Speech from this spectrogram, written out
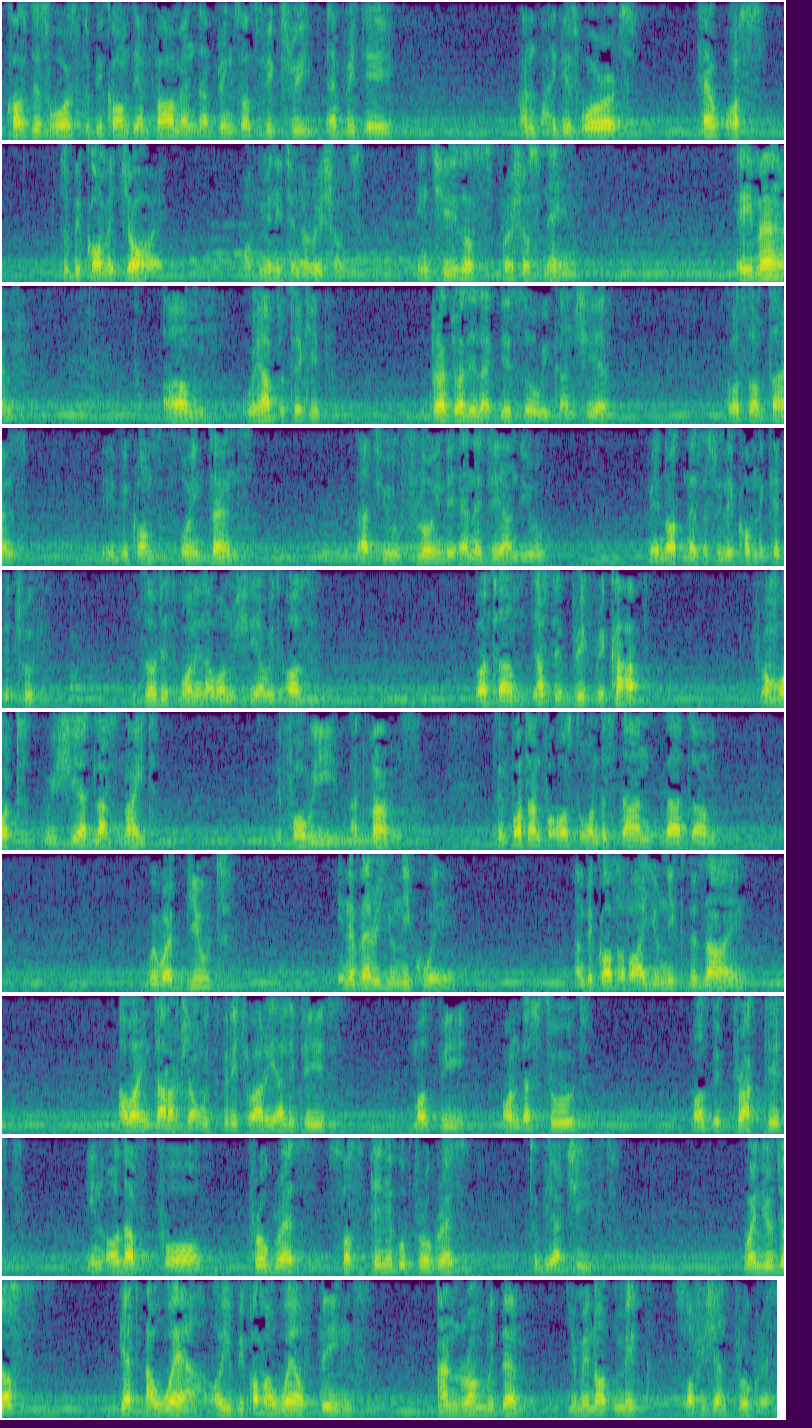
Cause these words to become the empowerment that brings us victory every day. And by these words, help us to become a joy of many generations. In Jesus' precious name. Amen. Um, we have to take it gradually like this so we can share. Because sometimes it becomes so intense that you flow in the energy and you may not necessarily communicate the truth. So this morning I want to share with us, but um, just a brief recap from what we shared last night before we advance. It's important for us to understand that um, we were built in a very unique way. And because of our unique design, our interaction with spiritual realities must be understood, must be practiced in order for progress, sustainable progress, to be achieved. When you just get aware or you become aware of things and run with them, you may not make sufficient progress.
